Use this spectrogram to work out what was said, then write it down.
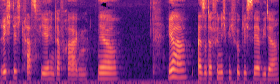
Richtig krass viel hinterfragen. Ja. Ja, also da finde ich mich wirklich sehr wieder.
